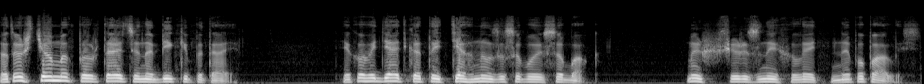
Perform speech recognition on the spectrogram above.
Отож Тьомик повертається на бік і питає, якого дядька ти тягнув за собою собак? Ми ж через них ледь не попались.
